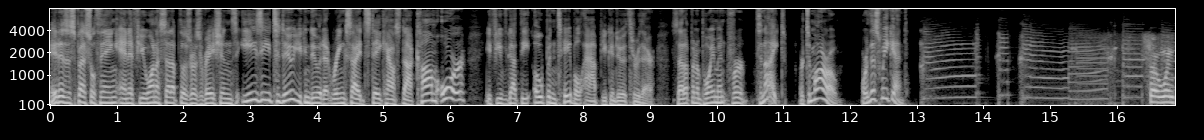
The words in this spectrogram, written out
It is a special thing and if you want to set up those reservations, easy to do. You can do it at ringsidesteakhouse.com or if you've got the Open Table app, you can do it through there. Set up an appointment for tonight or tomorrow or this weekend. So when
